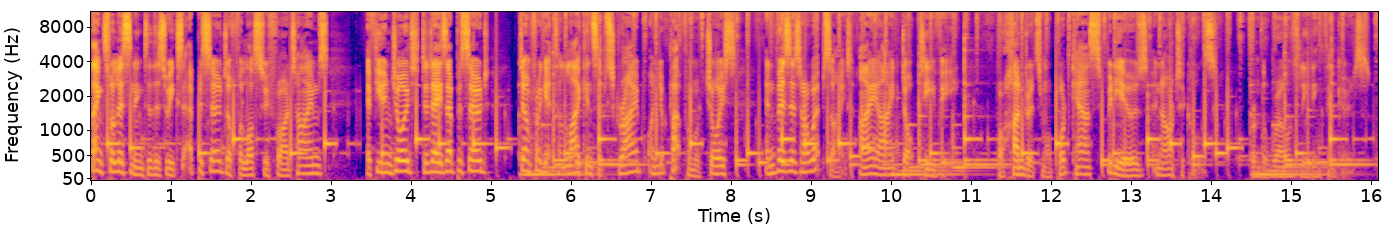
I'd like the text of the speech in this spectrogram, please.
Thanks for listening to this week's episode of Philosophy for Our Times. If you enjoyed today's episode, don't forget to like and subscribe on your platform of choice and visit our website, iai.tv for hundreds more podcasts, videos, and articles from the world's leading thinkers.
